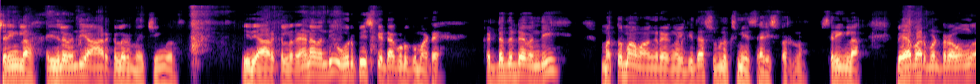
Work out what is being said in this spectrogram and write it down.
சரிங்களா? இதில் வந்து ஆறு கலர் மேட்சிங் வரும். இது ஆறு கலர் ஏன்னா வந்து ஒரு பீஸ் கேட்டால் கொடுக்க மாட்டேன். கிட்டத்தட்ட வந்து மொத்தமாக வாங்குறவங்களுக்கு தான் சுப்லக்ஷ்மி சாரீஸ் வரணும். சரிங்களா? வியாபாரம் பண்ணுறவங்க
